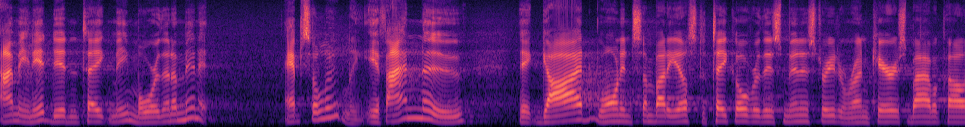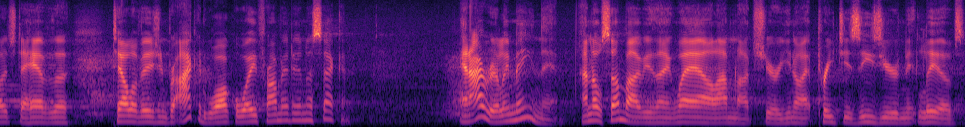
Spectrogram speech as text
I mean, it didn't take me more than a minute. Absolutely. If I knew that God wanted somebody else to take over this ministry, to run Charis Bible College, to have the television, I could walk away from it in a second. And I really mean that. I know some of you think, well, I'm not sure. You know, it preaches easier than it lives.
